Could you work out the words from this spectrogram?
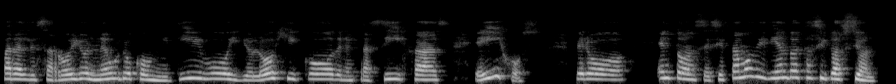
para el desarrollo neurocognitivo y biológico de nuestras hijas e hijos. Pero entonces, si estamos viviendo esta situación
